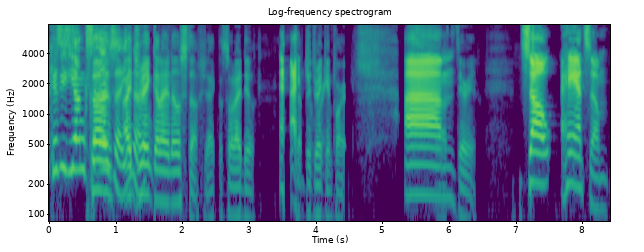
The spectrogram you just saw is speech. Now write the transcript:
Because he's young Because Sansa. You I know. drink and I know stuff, Jack. That's what I do. I Except the drinking part. Um, Uh, Tyrion. So handsome.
